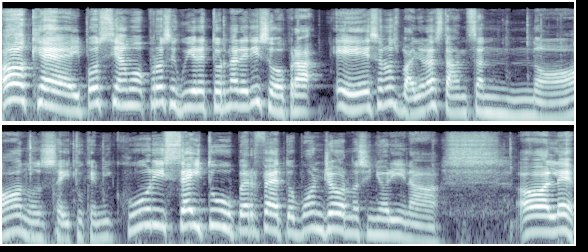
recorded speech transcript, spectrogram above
Ok, possiamo proseguire tornare di sopra e se non sbaglio la stanza... No, non sei tu che mi curi, sei tu, perfetto, buongiorno signorina. Olè.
